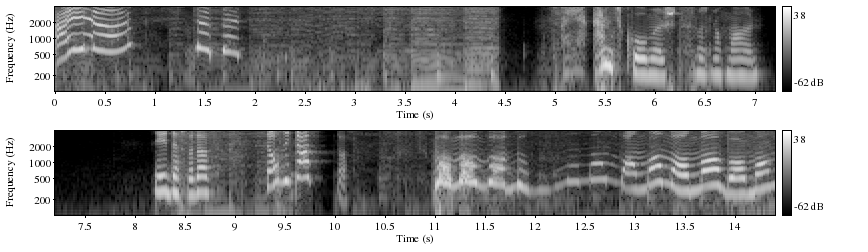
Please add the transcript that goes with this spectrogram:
Alter! Das war ja ganz komisch. Das muss ich noch mal hören. Nee, das war das. Doch nicht das. Das. Bom, bom, bom, bom, bom, bom, bom, bom, bom, bom.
